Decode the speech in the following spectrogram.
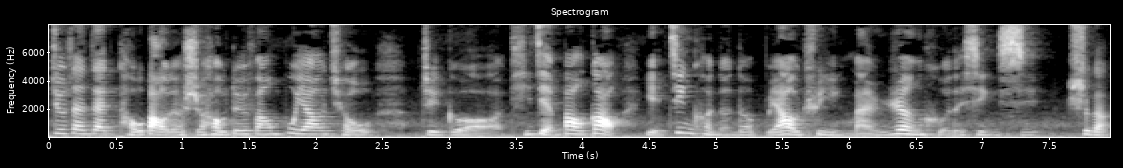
就算在投保的时候，对方不要求这个体检报告，也尽可能的不要去隐瞒任何的信息。是的。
